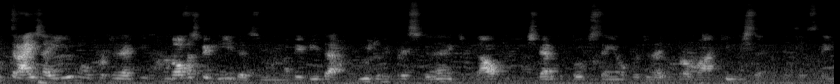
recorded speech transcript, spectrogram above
e traz aí uma oportunidade de novas bebidas, uma bebida muito refrescante e tal. Espero que todos tenham a oportunidade de provar aqui no stand que vocês têm.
